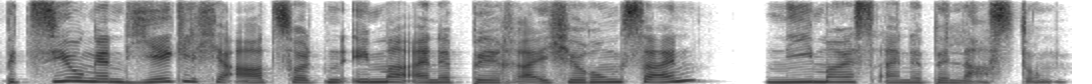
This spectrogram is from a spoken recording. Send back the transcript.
Beziehungen jeglicher Art sollten immer eine Bereicherung sein, niemals eine Belastung.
